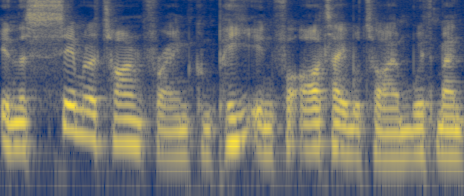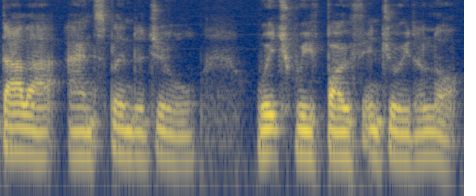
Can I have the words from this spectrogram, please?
in the similar time frame competing for our table time with Mandala and Splendor Duel, which we've both enjoyed a lot.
